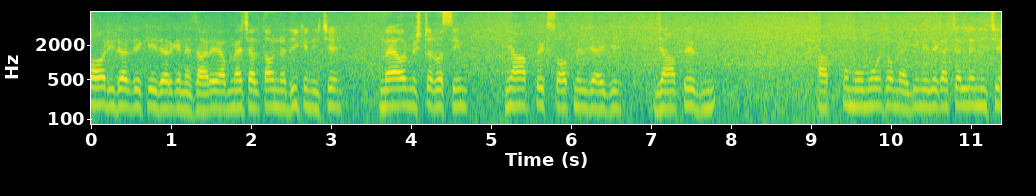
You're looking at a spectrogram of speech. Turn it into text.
और इधर देखिए, इधर के नज़ारे। अब मैं चलता हूँ नदी के नीचे। मैं और मिस्टर वसीम यहाँ आपको एक शॉप मिल जाएगी, जहाँ पे आपको मोमोज़ और मैगी मिलेगा। चल ले नीचे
